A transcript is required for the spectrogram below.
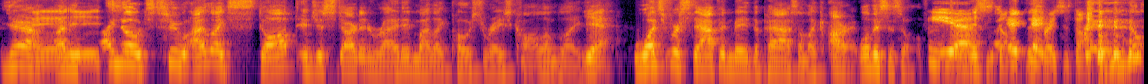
Yeah, I mean, I know It's- notes too. I like stopped and just started writing my like post race column. Like, Yeah, once Verstappen made the pass, I'm like, all right, well, this is over. Yeah. this is done. It- this it- race is done. You know,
